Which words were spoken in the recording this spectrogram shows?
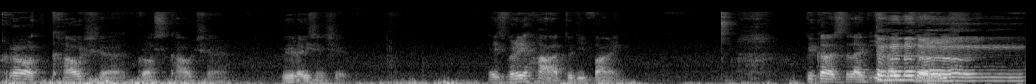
cross culture, cross culture relationship. It's very hard to define because, like, in my case,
